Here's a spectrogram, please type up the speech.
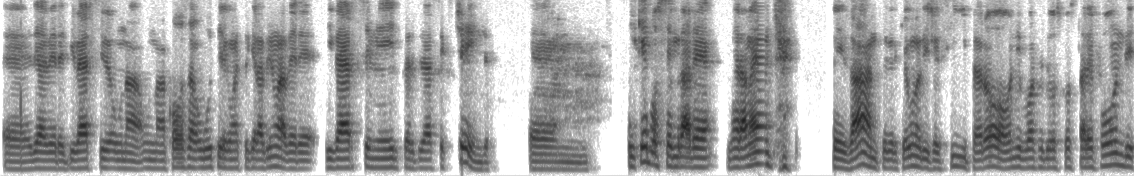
eh, devi avere diversi, una, una, cosa utile, come detto Chiara prima, avere diverse mail per diversi exchange. Eh, il che può sembrare veramente pesante perché uno dice sì, però ogni volta devo spostare fondi,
